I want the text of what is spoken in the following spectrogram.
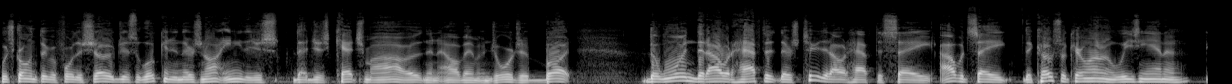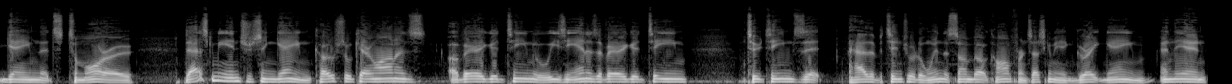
We're scrolling through before the show, just looking, and there's not any that just that just catch my eye other than Alabama and Georgia. But the one that I would have to there's two that I would have to say. I would say the Coastal Carolina Louisiana game that's tomorrow. That's gonna be an interesting game. Coastal Carolina's a very good team. Louisiana's a very good team. Two teams that have the potential to win the Sun Belt Conference. That's going to be a great game. And then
